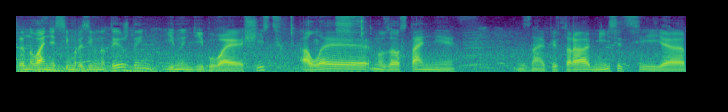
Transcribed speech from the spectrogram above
Тренування 7 разів на тиждень, іноді буває 6, але ну, за останні не знаю, півтора місяці я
